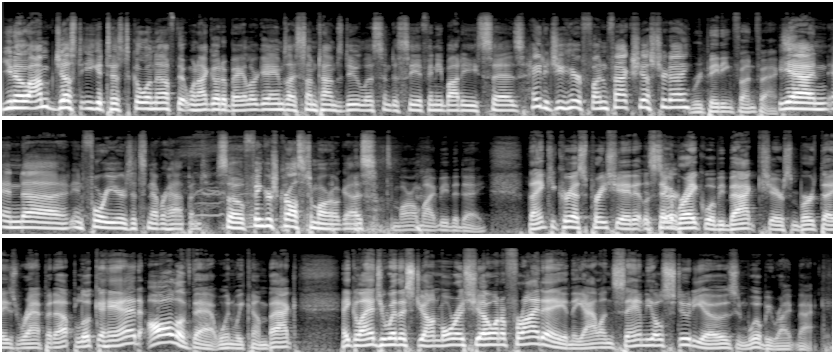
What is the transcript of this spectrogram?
You know, I'm just egotistical enough that when I go to Baylor games, I sometimes do listen to see if anybody says, "Hey, did you hear fun facts yesterday?" Repeating fun facts. Yeah, and and uh, in four years, it's never happened. So fingers crossed tomorrow, guys. Tomorrow might be the day. Thank you, Chris. Appreciate it. Let's Yes, take a break. We'll be back, share some birthdays, wrap it up, look ahead, all of that when we come back. Hey, glad you're with us. John Morris Show on a Friday in the Allen Samuels Studios, and we'll be right back.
